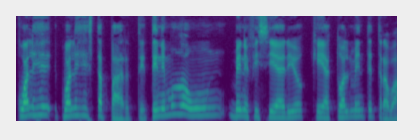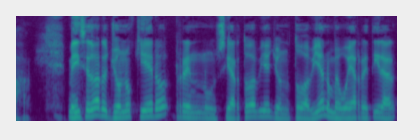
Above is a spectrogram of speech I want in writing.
¿Cuál es, ¿Cuál es, esta parte? Tenemos a un beneficiario que actualmente trabaja. Me dice, Eduardo, yo no quiero renunciar todavía, yo no, todavía no me voy a retirar.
